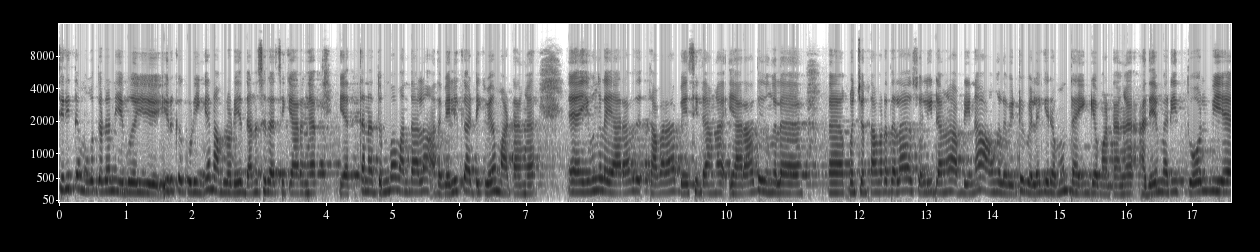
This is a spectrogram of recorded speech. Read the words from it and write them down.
சிரித்த முகத்துடன் இவ இருக்கக்கூடியங்க நம்மளுடைய தனுசு ராசிக்காரங்க. எத்தனை துன்பம் வந்தாலும் அதை வெளிக்காட்டிக்கவே மாட்டாங்க. இவங்களை யாராவது தவறாக பேசிட்டாங்க யாராவது இவங்களை கொஞ்சம் தவறுதலாக சொல்லிட்டாங்க அப்படின்னா அவங்கள விட்டு விலகிறவும் தயங்க மாட்டாங்க. அதே மாதிரி தோல்வியை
